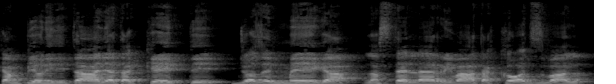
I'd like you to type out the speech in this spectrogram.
campioni d'Italia, Tacchetti, Joseph Mega, la stella è arrivata, Kozval,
